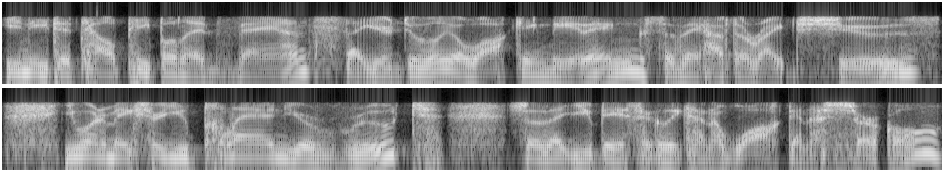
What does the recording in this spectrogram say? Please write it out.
You need to tell people in advance that you're doing a walking meeting so they have the right shoes. You want to make sure you plan your route so that you basically kind of walk in a circle.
